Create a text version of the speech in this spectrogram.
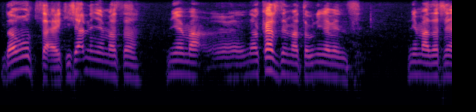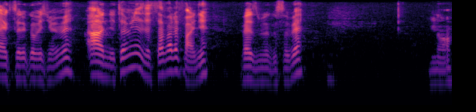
Dowódca jakiś, ale nie ma za... Nie ma... E, no każdy ma tą linię, więc... Nie ma znaczenia, którego weźmiemy. A, nie, to mi nie zestaw, ale fajnie. Wezmę go sobie. No.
